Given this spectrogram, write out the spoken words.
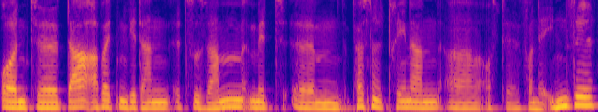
Und äh, da arbeiten wir dann äh, zusammen mit ähm, Personal Trainern äh, aus der von der Insel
